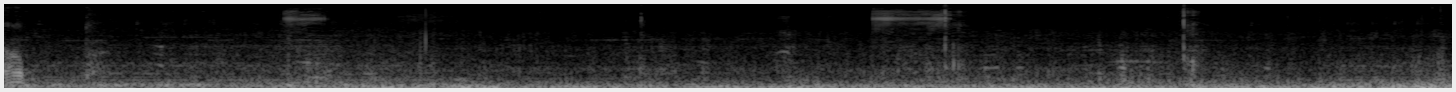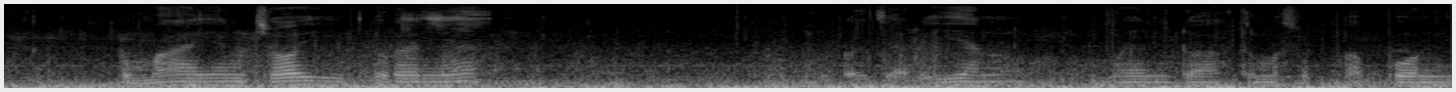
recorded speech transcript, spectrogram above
Mantap. Lumayan coy ukurannya pelajarian main udah termasuk babon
